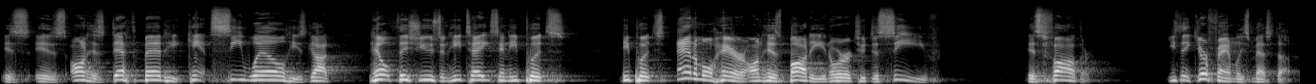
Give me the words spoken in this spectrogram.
is, is on his deathbed. He can't see well, he's got health issues, and he takes and he puts, he puts animal hair on his body in order to deceive his father. You think your family's messed up.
